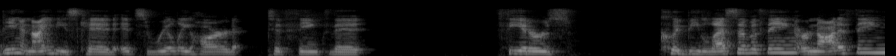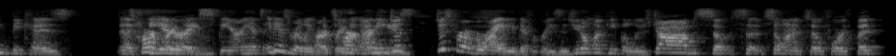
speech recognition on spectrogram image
being a 90s kid. It's really hard to think that theaters could be less of a thing or not a thing because It's a theater experience. It is really heartbreaking. I mean, just just for a variety of different reasons. You don't want people to lose jobs, so so so on and so forth. But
